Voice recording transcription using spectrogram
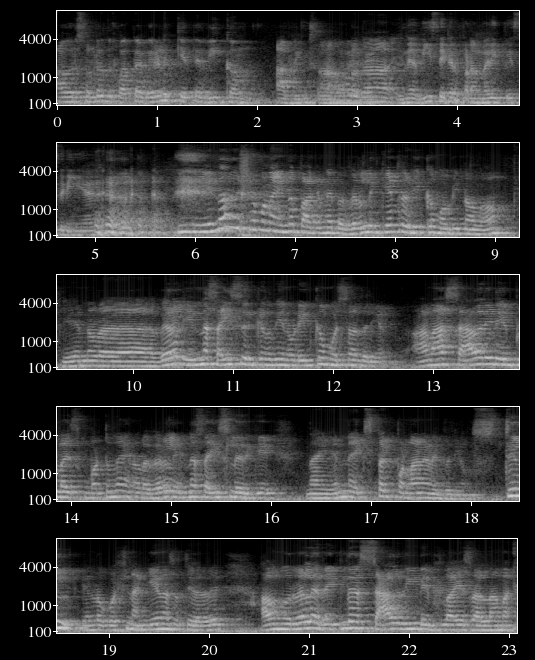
அவர் சொல்கிறது பார்த்தா விரலுக்கேற்ற வீக்கம். அப்படின்னு சொல்லுவாங்க. என்ன வி. சேகர் படம் மாதிரி பேசுகிறீங்க என்ன விஷயமா நான் என்ன பார்க்குறேன்னா இப்போ விரலுக்கு ஏற்ற வீக்கம் அப்படின்னாலும் என்னோட விரல் என்ன சைஸ் இருக்கிறது என்னோட இன்கம் வச்சு தான் தெரியும். ஆனால் சேலரிடு எம்ப்ளாயிஸ்க்கு மட்டும்தான் என்னோட விரல் என்ன சைஸில் இருக்குது நான் என்ன எக்ஸ்பெக்ட் பண்ணலான்னு எனக்கு தெரியும். ஸ்டில் என்னோட கொஷின் அங்கேயே தான் சுற்றி வருது. அவங்க ஒரு வேளை ரெகுலர் சேலரிடு எம்ப்ளாயிஸாக இல்லாமல்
